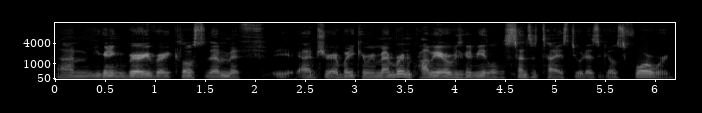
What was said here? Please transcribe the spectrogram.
Um, you're getting very, very close to them. If I'm sure everybody can remember, and probably everybody's going to be a little sensitized to it as it goes forward.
